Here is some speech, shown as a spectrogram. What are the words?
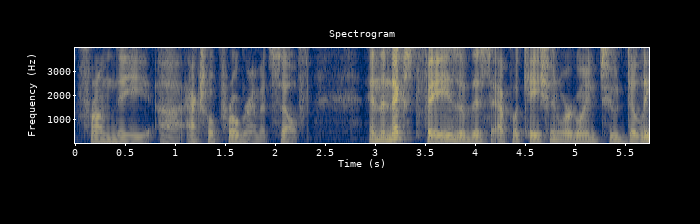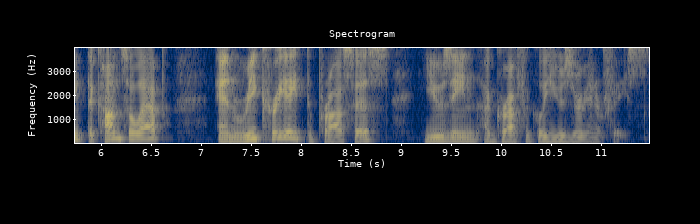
from the uh, actual program itself. In the next phase of this application, we're going to delete the console app and recreate the process using a graphical user interface.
